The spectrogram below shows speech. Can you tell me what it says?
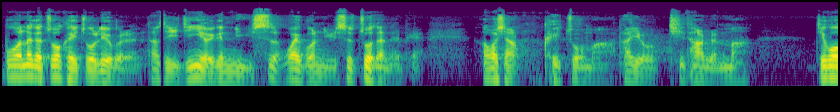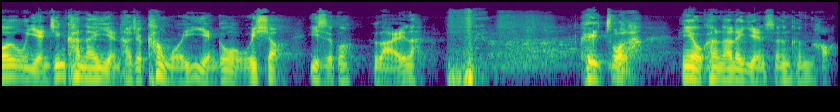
不过那个桌可以坐六个人，但是已经有一个女士，外国女士坐在那边。那我想可以坐吗？她有其他人吗？结果我眼睛看她一眼，她就看我一眼，跟我微笑，意思说来了，可以坐了。因为我看她的眼神很好，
